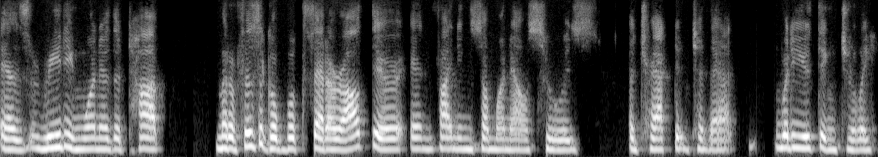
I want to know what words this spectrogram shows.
as reading one of the top metaphysical books that are out there and finding someone else who is attracted to that. What do you think, Julie?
